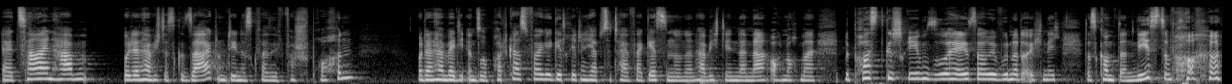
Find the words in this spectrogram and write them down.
äh, Zahlen haben. Und dann habe ich das gesagt und denen das quasi versprochen. Und dann haben wir die, unsere Podcast-Folge gedreht und ich habe es total vergessen. Und dann habe ich denen danach auch nochmal eine Post geschrieben, so, hey, sorry, wundert euch nicht, das kommt dann nächste Woche.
